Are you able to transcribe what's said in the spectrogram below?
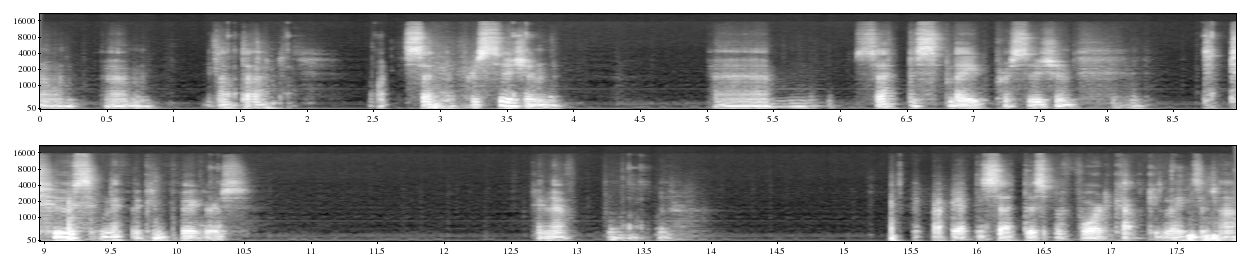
no. Um, not that. Set the precision. Um, set displayed precision to two significant figures. Okay, now I probably have to set this before it calculates it, huh?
